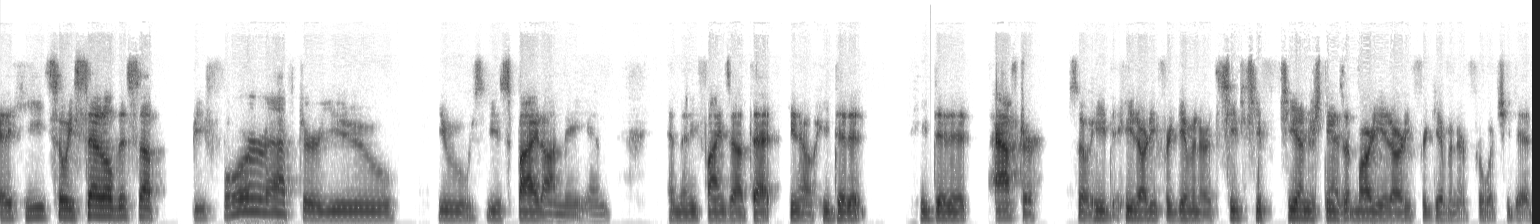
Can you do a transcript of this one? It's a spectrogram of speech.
eh, he so he set all this up before or after you you you spied on me, and and then he finds out that you know he did it he did it after so he'd he'd already forgiven her. She she she understands that Marty had already forgiven her for what she did.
